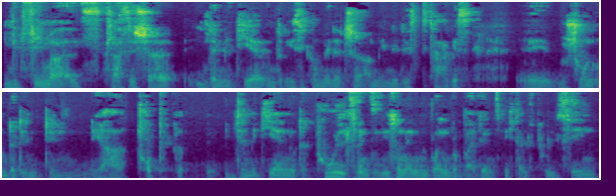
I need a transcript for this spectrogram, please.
mit FEMA als klassischer Intermediär und Risikomanager am Ende des Tages äh, schon unter den, den ja, Top-Intermediären oder Pools, wenn Sie die so nennen wollen, wobei wir uns nicht als Pool sehen.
